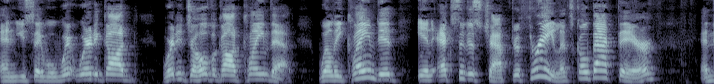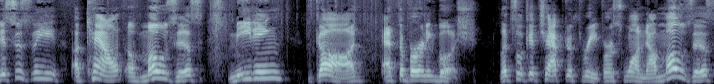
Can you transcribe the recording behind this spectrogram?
And you say, well, where, where did God, where did Jehovah God claim that? Well, he claimed it in Exodus chapter 3. Let's go back there. And this is the account of Moses meeting God at the burning bush. Let's look at chapter 3, verse 1. Now Moses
